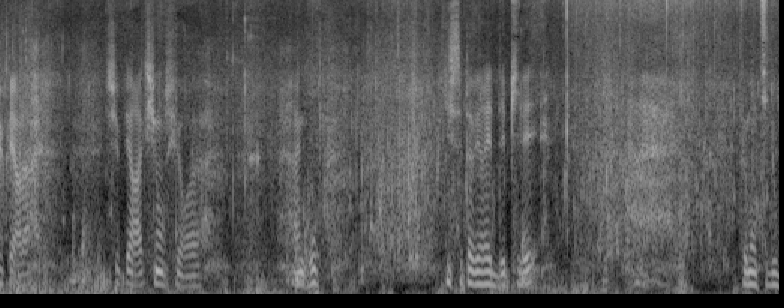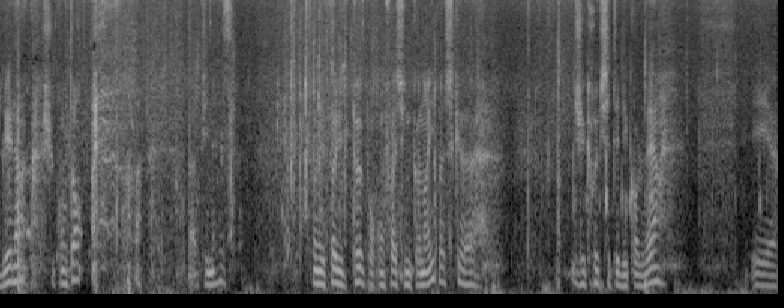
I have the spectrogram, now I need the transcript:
Super là. Super action sur euh, un groupe qui s'est avéré dépilé. fais mon petit doublé là, je suis content. La pinaise. Il en a fallu peu pour qu'on fasse une connerie parce que j'ai cru que c'était des cols verts. Et, euh,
